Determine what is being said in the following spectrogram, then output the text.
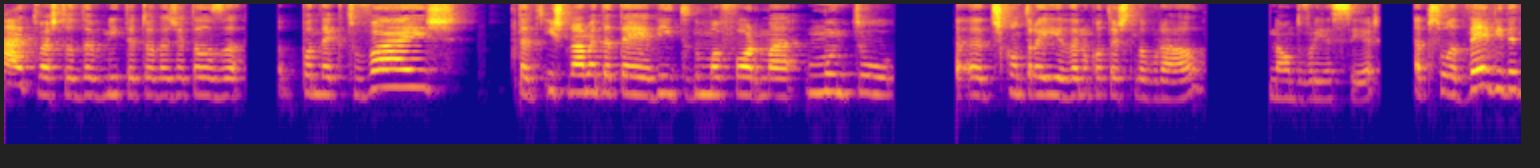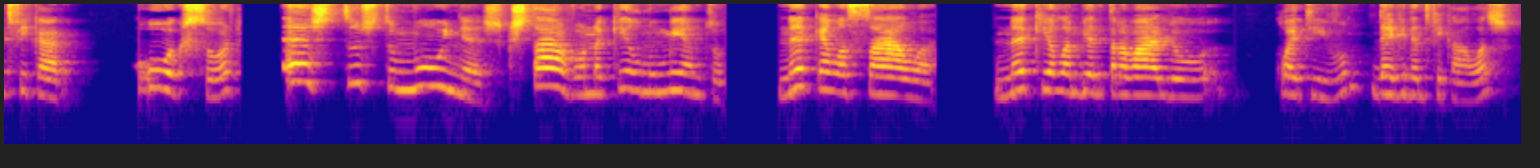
ah, tu vais toda bonita, toda jeitosa, para onde é que tu vais? Portanto, isto normalmente até é dito de uma forma muito uh, descontraída no contexto laboral, não deveria ser. A pessoa deve identificar o agressor, as testemunhas que estavam naquele momento, naquela sala, naquele ambiente de trabalho coletivo, deve identificá-las,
